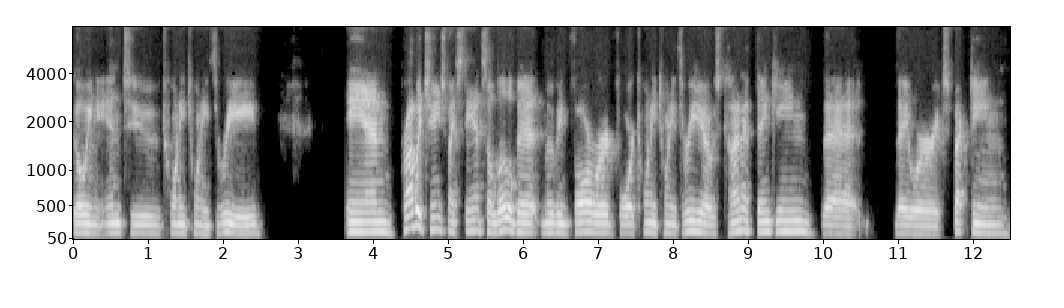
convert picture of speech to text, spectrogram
going into 2023 and probably change my stance a little bit moving forward for 2023. I was kind of thinking that they were expecting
